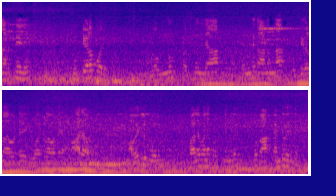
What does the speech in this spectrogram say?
നടത്തിയതിൽ കുട്ടികളെ പോലും നമ്മളൊന്നും പ്രശ്നമില്ല എന്ന് കാണുന്ന കുട്ടികളാവട്ടെ യുവാക്കളാവട്ടെ ആരാവട്ടെ അവരിൽ പോലും പല പല പ്രശ്നങ്ങൾ ഇപ്പോൾ കണ്ടുവരുന്നുണ്ട്.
